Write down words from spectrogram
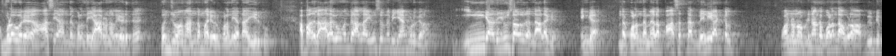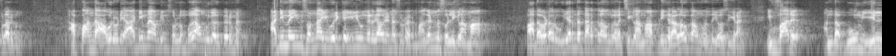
அவ்வளோ ஒரு ஆசையாக அந்த குழந்தை யார் வேணாலும் எடுத்து கொஞ்சுவாங்க. அந்த மாதிரி ஒரு குழந்தையாக தான் இருக்கும். அப்போ அதில் அழகும் வந்து அல்லா யூசுப் நபி ஏன் கொடுக்குறான்? இங்கே அது யூஸ் ஆகுது அந்த அழகு. எங்கே? அந்த குழந்தை மேலே பாசத்தை வெளியாட்கள் பண்ணணும் அப்படின்னா அந்த குழந்தை அவ்வளோ பியூட்டிஃபுல்லாக இருக்கணும். அப்போ அந்த அவருடைய அடிமை அப்படின்னு சொல்லும்போது அவங்களுக்கு அது பெருமை. அடிமைன்னு சொன்னால் இவருக்கே இழிவுங்கிறது அவர் என்ன சொல்கிறார் மகன்னு சொல்லிக்கலாமா? இப்போ அதை விட ஒரு உயர்ந்த தரத்தில் அவங்கள வச்சுக்கலாமா அப்படிங்கிற அளவுக்கு அவங்க வந்து யோசிக்கிறாங்க. இவ்வாறு அந்த பூமியில்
